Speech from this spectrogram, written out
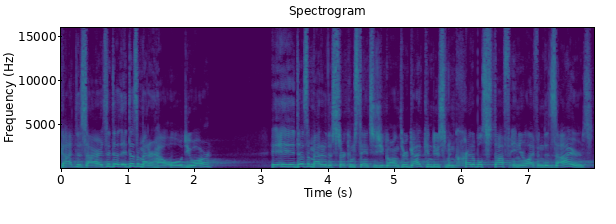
God desires, it, does, it doesn't matter how old you are, it, it doesn't matter the circumstances you've gone through. God can do some incredible stuff in your life and desires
